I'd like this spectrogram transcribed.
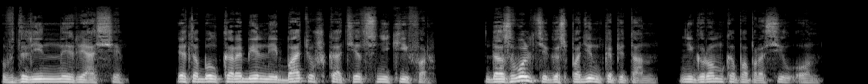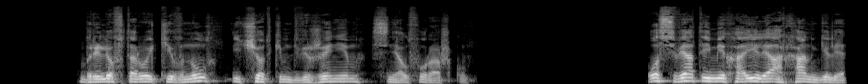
в длинной рясе. Это был корабельный батюшка, отец Никифор. «Дозвольте, господин капитан», — негромко попросил он. Брилев второй кивнул и четким движением снял фуражку. «О святый Михаиле Архангеле!» —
